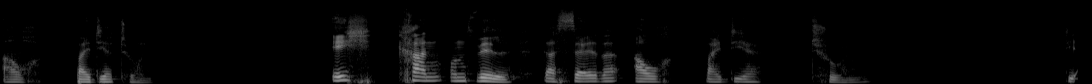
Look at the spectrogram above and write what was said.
auch bei dir tun. Ich kann und will dasselbe auch bei dir tun. Die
